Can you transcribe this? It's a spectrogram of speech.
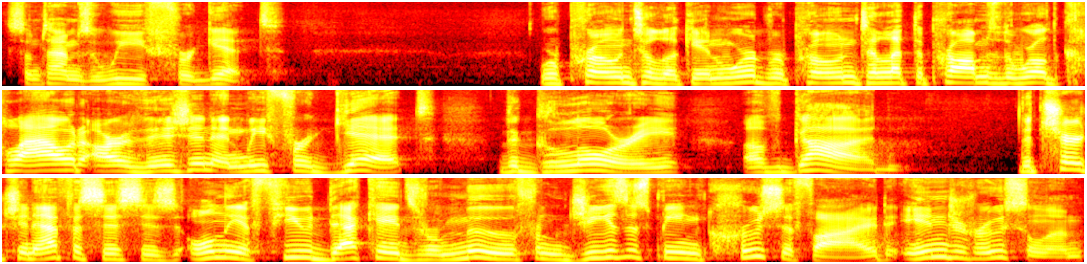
Sometimes we forget. We're prone to look inward, we're prone to let the problems of the world cloud our vision, and we forget the glory of God. The church in Ephesus is only a few decades removed from Jesus being crucified in Jerusalem,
